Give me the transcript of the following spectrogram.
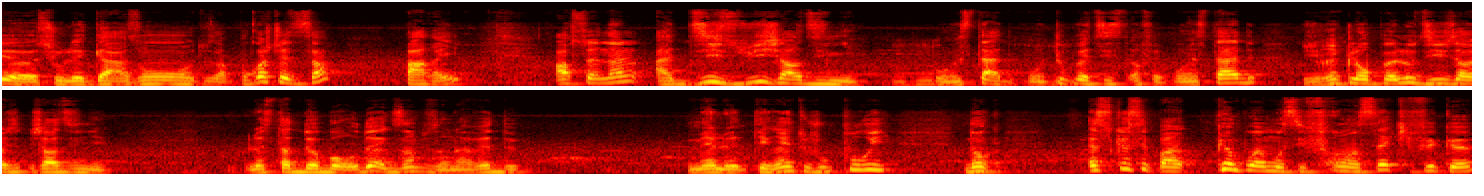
sais, euh, sur le gazon, tout ça. Pourquoi je te dis ça? Pareil. Arsenal a 18 jardiniers Mhm. pour un stade, pour un tout petit stade. Enfin, pour un stade, je dirais que l'Ompelou 18 jar- jardiniers. Le stade de Bordeaux, exemple, ils en avaient deux. Mais le terrain est toujours pourri. Donc, est-ce que c'est pas qu'un problème aussi français qui fait que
